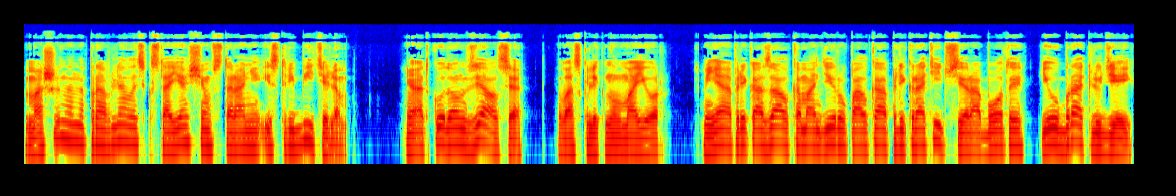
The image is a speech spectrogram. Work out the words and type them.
Машина направлялась к стоящим в стороне истребителям. «Откуда он взялся?» — воскликнул майор. «Я приказал командиру полка прекратить все работы и убрать людей.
